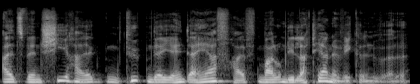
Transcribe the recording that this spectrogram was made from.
als wenn Skihulk einen Typen, der hier hinterher pfeift, mal um die Laterne wickeln würde.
